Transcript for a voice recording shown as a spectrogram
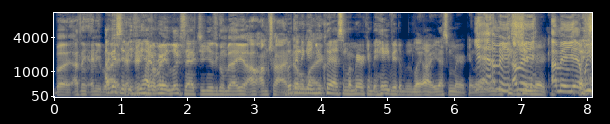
But I think anybody I guess if- that, if you that, have that a really looks at you, you're just gonna be like, yeah, I- I'm trying. But then know, again, you could have some American behavior to be like, all right, that's American. Like, Yeah, I mean, I of shit mean, American. I mean, yeah, we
